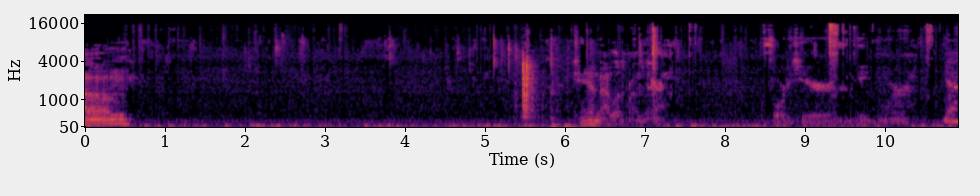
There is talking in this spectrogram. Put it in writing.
Um. Can Madelyn run there? 40 here and then 8 more. Yeah.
